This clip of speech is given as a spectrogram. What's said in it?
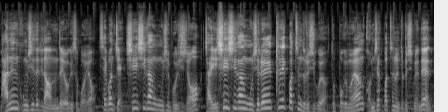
많은 공시들이 나오는데 여기서 뭐예요? 세 번째 실시간 공시 보이시죠? 자 이 실시간 공시를 클릭 버튼 누르시고요. 돋보기 모양 검색 버튼을 누르시면은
